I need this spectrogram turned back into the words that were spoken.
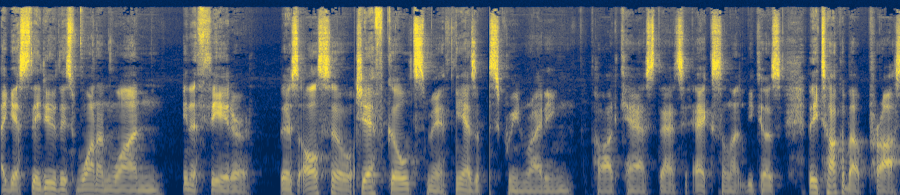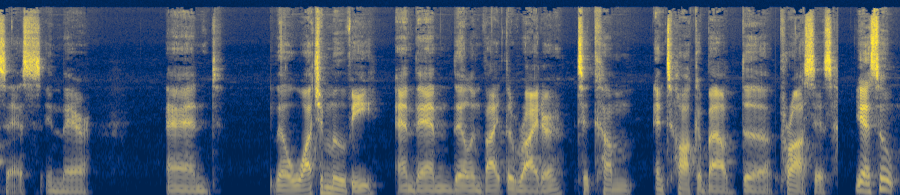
I guess they do this one on one in a theater. There's also Jeff Goldsmith. He has a screenwriting podcast that's excellent because they talk about process in there. And they'll watch a movie and then they'll invite the writer to come and talk about the process. Yeah, so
